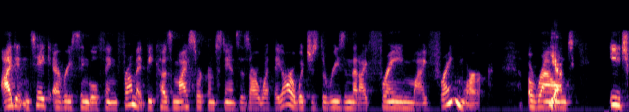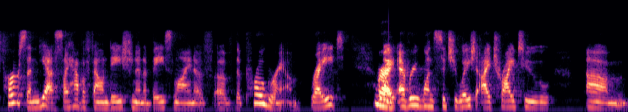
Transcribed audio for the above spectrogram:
I didn't take every single thing from it because my circumstances are what they are, which is the reason that I frame my framework around yeah. each person. Yes, I have a foundation and a baseline of, of the program, right? Right. But everyone's situation, I try to um,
